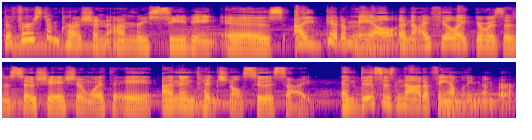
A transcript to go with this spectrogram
The first impression I'm receiving is I get a male and I feel like there was an association with a unintentional suicide. And this is not a family member.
